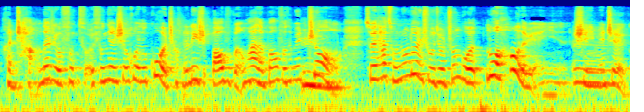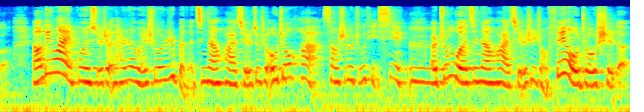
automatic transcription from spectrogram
很长的这个封所谓封建社会的过程，就历史包袱、文化的包袱特别重，所以他从中论述就是中国落后的原因是因为这个。然后另外一部分学者他认为说，日本的近代化其实就是欧洲化丧失了主体性，而中国的近代化其实是一种非欧洲式的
